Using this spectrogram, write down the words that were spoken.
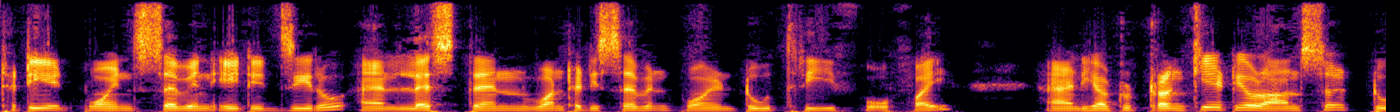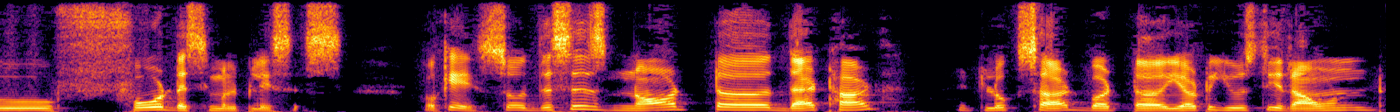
38.7880 and less than 137.2345 and you have to truncate your answer to four decimal places. Okay so this is not uh, that hard. It looks hard but uh, you have to use the round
